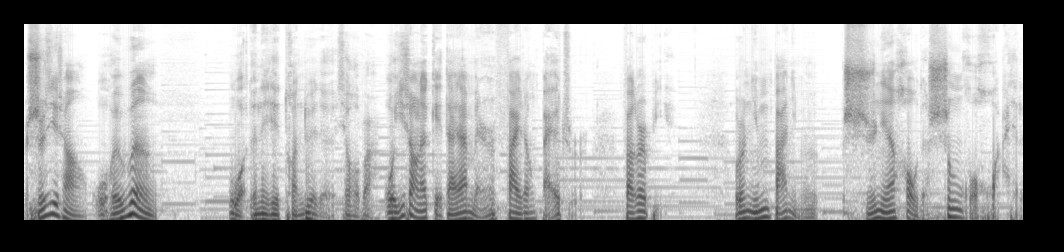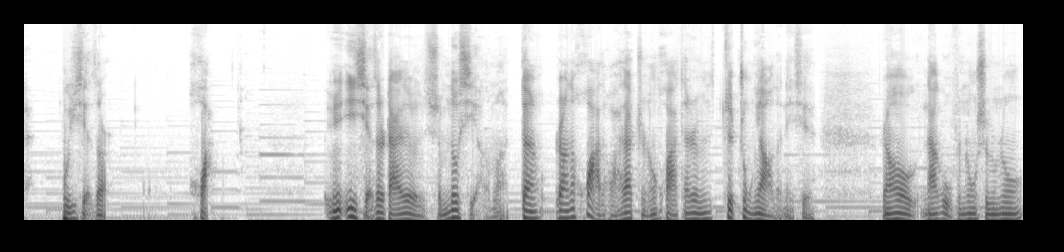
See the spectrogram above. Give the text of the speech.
实际上我会问我的那些团队的小伙伴，我一上来给大家每人发一张白纸，发根笔，我说你们把你们十年后的生活画下来，不许写字儿，画。因为一写字儿，大家就什么都写了嘛。但让他画的话，他只能画他认为最重要的那些，然后拿个五分钟、十分钟，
